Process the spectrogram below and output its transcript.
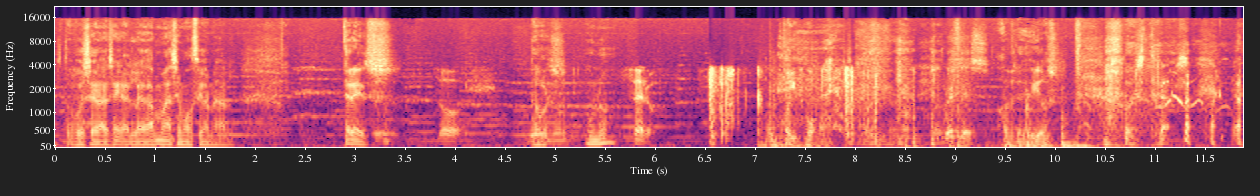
Esto puede ser, le da más emocional. 3, 2, 2, 1, 0. ¡Uy, Dos veces. Madre Dios. Ostras.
